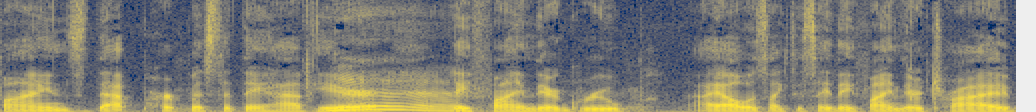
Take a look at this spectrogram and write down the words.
finds that purpose that they have here. Yeah. They find their group. I always like to say they find their tribe.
